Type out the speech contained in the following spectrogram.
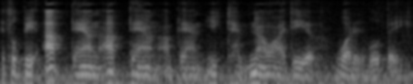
It'll be up, down, up, down, up, down. You have no idea what it will be.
